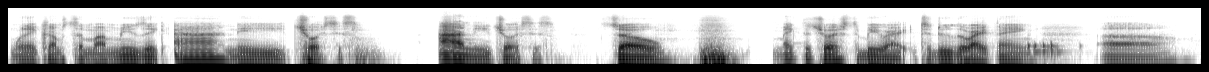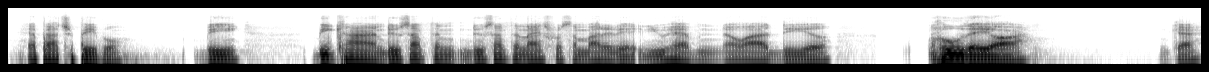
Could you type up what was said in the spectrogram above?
when it comes to my music. I need choices. I need choices. So make the choice to be right, to do the right thing. Uh, help out your people. Be be kind. Do something. Do something nice for somebody that you have no idea who they are. Okay.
